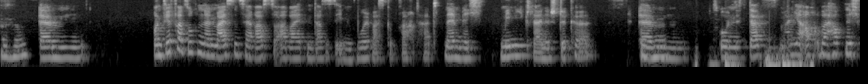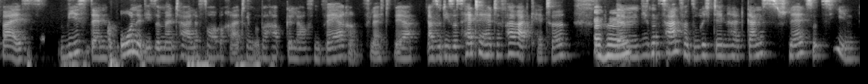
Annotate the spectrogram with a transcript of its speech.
Mhm. Ähm, und wir versuchen dann meistens herauszuarbeiten, dass es eben wohl was gebracht hat, nämlich mini kleine Stücke Mhm. ähm, und dass man ja auch überhaupt nicht weiß, wie es denn ohne diese mentale Vorbereitung überhaupt gelaufen wäre. Vielleicht wäre, also dieses hätte, hätte Fahrradkette, Mhm. ähm, diesen Zahn versuche ich den halt ganz schnell zu ziehen,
